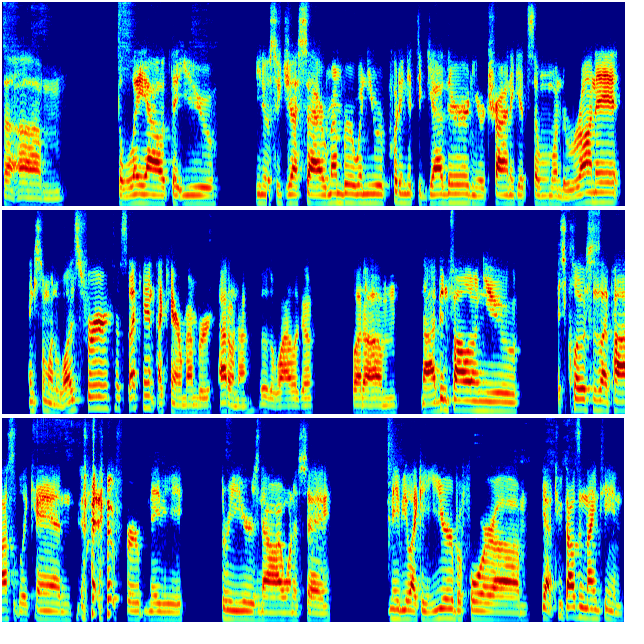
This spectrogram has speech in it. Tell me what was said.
the um the layout that you you know suggested. I remember when you were putting it together and you were trying to get someone to run it. I think someone was for a second. I can't remember. I don't know. It was a while ago. But um I've been following you as close as I possibly can for maybe three years now, I want to say. Maybe like a year before um yeah, 2019.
